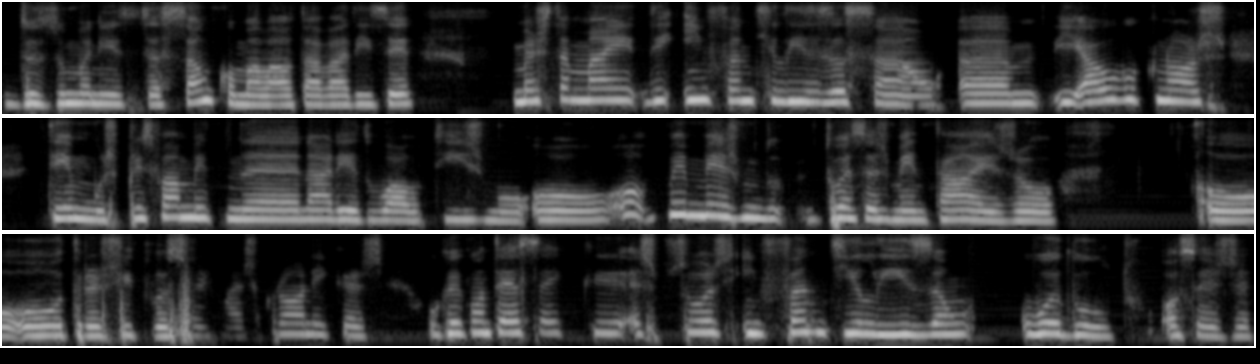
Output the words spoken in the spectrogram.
desumanização, como a Lau estava a dizer, mas também de infantilização. Um, e algo que nós temos, principalmente na, na área do autismo, ou, ou mesmo doenças mentais, ou, ou, ou outras situações mais crónicas, o que acontece é que as pessoas infantilizam o adulto, ou seja,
